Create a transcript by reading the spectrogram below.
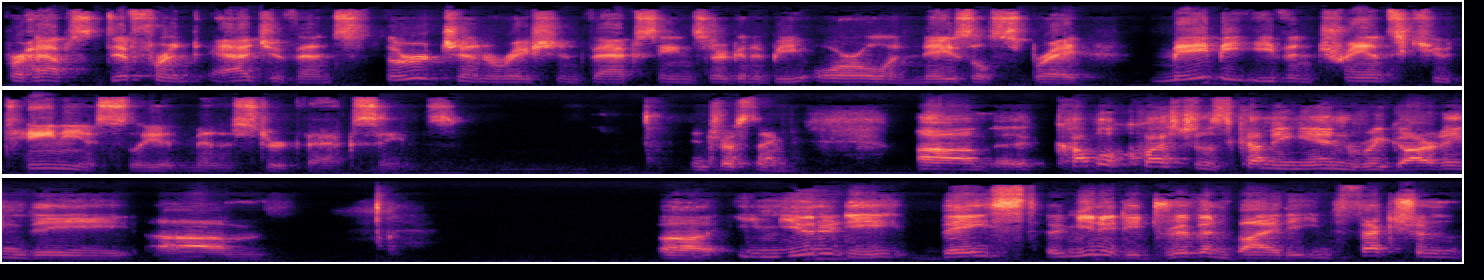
perhaps different adjuvants. Third generation vaccines are going to be oral and nasal spray, maybe even transcutaneously administered vaccines. Interesting. Um, a couple questions coming in regarding the um, uh, immunity based immunity driven by the infection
